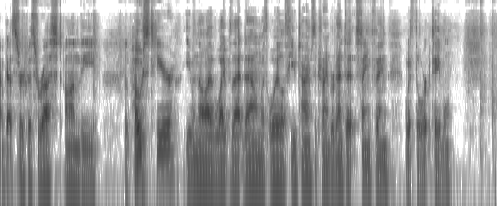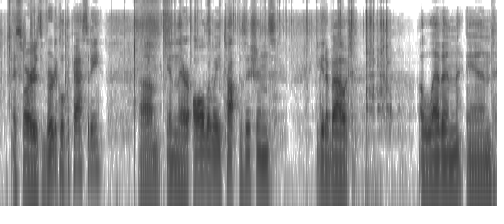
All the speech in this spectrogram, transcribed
I've got surface rust on the the post here, even though I've wiped that down with oil a few times to try and prevent it. Same thing with the work table. As far as vertical capacity, um, in there all the way top positions, you get about 11 and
